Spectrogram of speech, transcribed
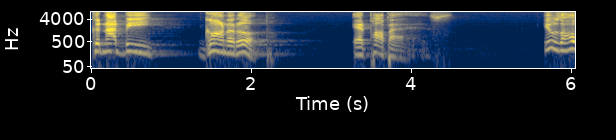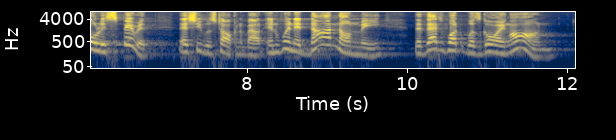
could not be garnered up at Popeyes. It was the Holy Spirit that she was talking about. And when it dawned on me that that's what was going on,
